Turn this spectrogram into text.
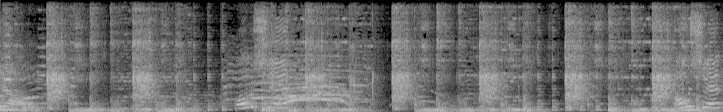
Yo. Oh shit. Oh shit.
